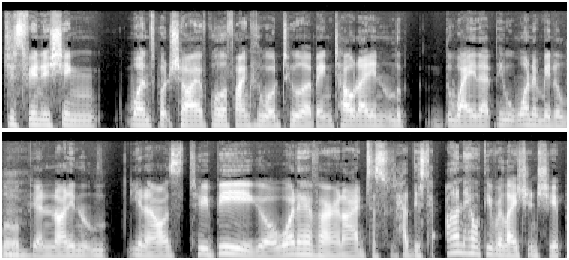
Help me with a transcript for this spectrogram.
just finishing one spot shy of qualifying for the world tour, being told I didn't look the way that people wanted me to look, mm. and I didn't, you know, I was too big or whatever, and I just had this unhealthy relationship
